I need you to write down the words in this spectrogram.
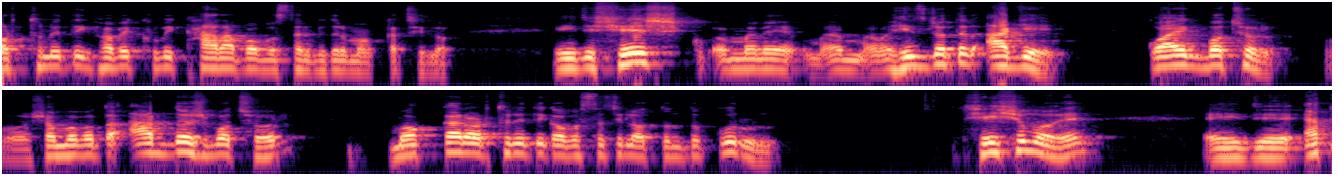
অর্থনৈতিকভাবে খুবই খারাপ অবস্থার ভিতরে মক্কা ছিল। এই যে শেষ মানে হিজরতের আগে কয়েক বছর, সম্ভবত আট দশ বছর মক্কার অর্থনৈতিক অবস্থা ছিল অত্যন্ত করুণ। সেই সময়ে এই যে এত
